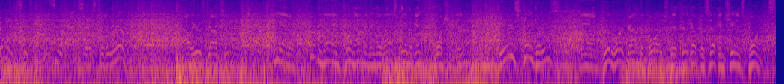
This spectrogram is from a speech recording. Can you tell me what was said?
giving such easy access to the rim. Now here's Johnson. He had a 39-point outing in their last game against Washington. Here's Favors. And good work on the boards. They pick up the second chance points.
